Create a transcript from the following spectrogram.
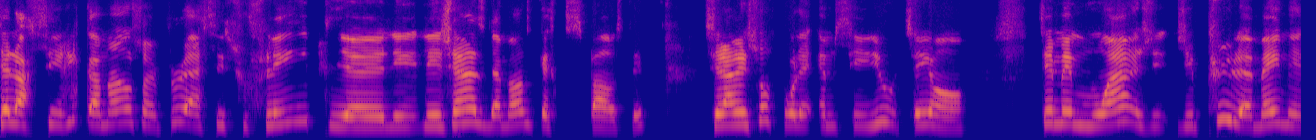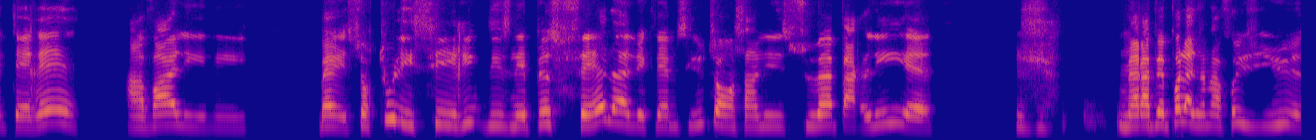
leur série commence un peu à s'essouffler, puis euh, les, les gens se demandent qu'est-ce qui se passe. C'est la même chose pour le MCU. On, même moi, j'ai plus le même intérêt envers les- ben, surtout les séries que Disney Plus fait là, avec le MCU. On s'en est souvent parlé. euh, je ne me rappelle pas la dernière fois que j'ai eu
